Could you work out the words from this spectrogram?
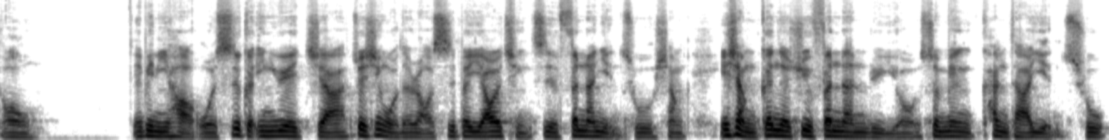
哦。A B 你好，我是个音乐家。最近我的老师被邀请至芬兰演出，想也想跟着去芬兰旅游，顺便看他演出。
